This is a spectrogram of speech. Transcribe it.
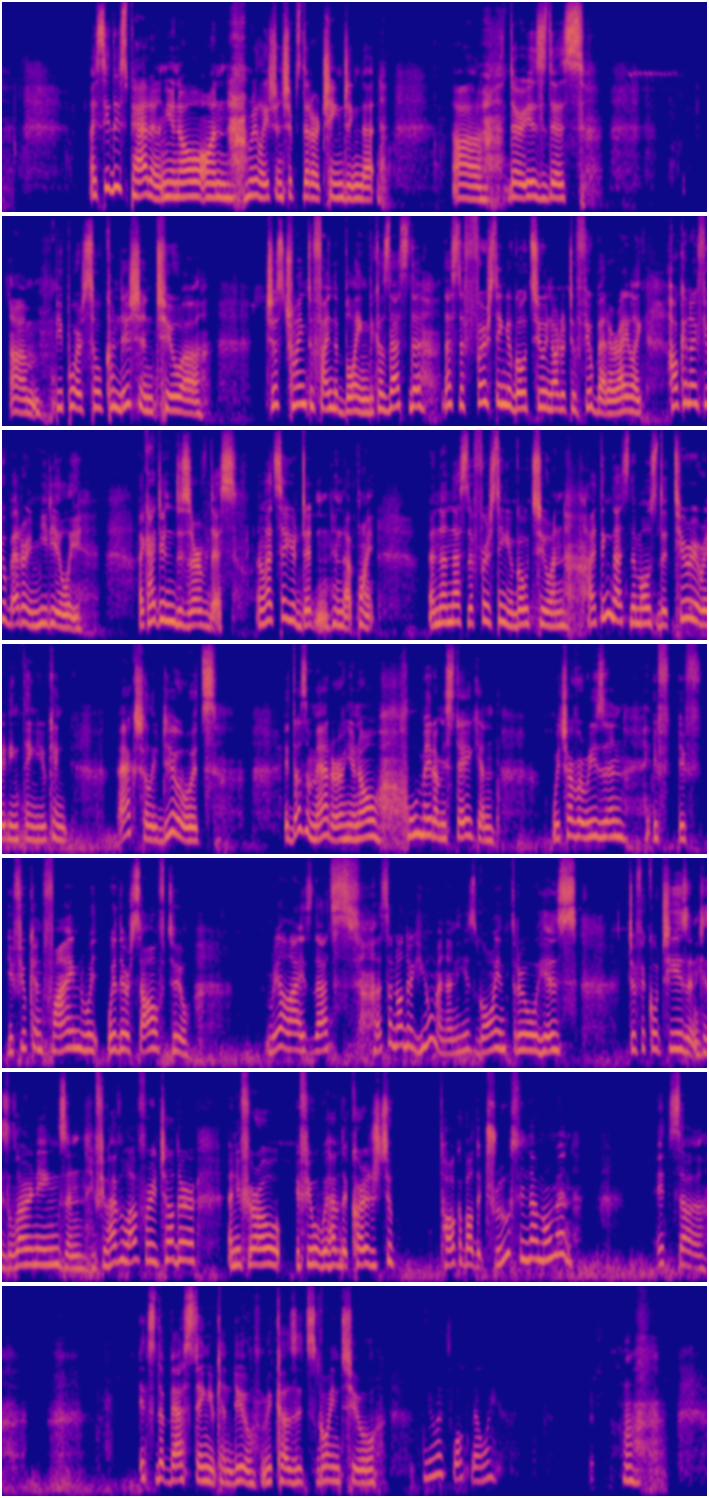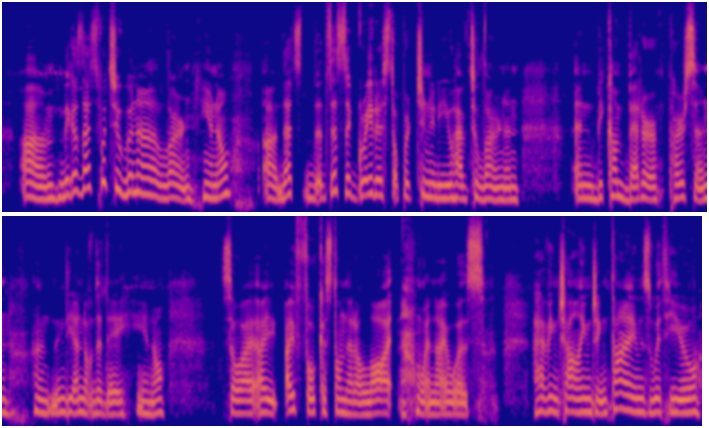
I see this pattern, you know, on relationships that are changing. That uh, there is this. Um, people are so conditioned to. Uh, just trying to find the blame because that's the that's the first thing you go to in order to feel better right? Like how can i feel better immediately? Like i didn't deserve this. And let's say you didn't in that point. And then that's the first thing you go to. And i think that's the most deteriorating thing you can actually do. It's it doesn't matter you know who made a mistake and whichever reason if if if you can find with, with yourself to realize that's that's another human and he's going through his difficulties and his learnings. And if you have love for each other and if you're all, if you have the courage to talk about the truth in that moment it's uh it's the best thing you can do because it's going to you know let's walk that way. Um, because that's what you're gonna learn you know uh, that's that's the greatest opportunity you have to learn and and become better person in the end of the day you know? So I, I, I focused on that a lot when i was having challenging times with you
